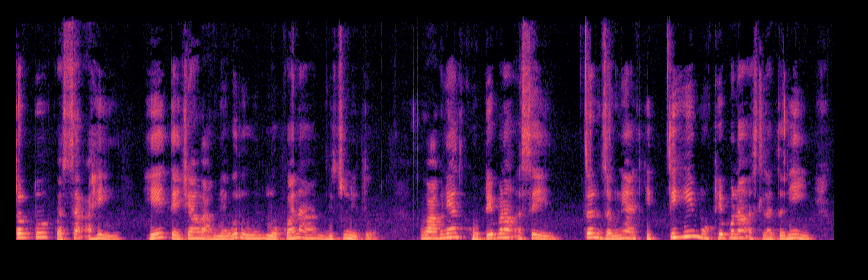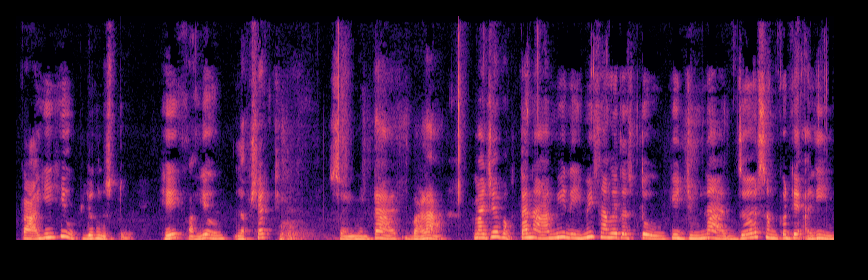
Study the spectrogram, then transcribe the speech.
तर तो कसा आहे? हे त्याच्या वागण्यावरून लोकांना दिसून येतो. वागण्यात खोटेपणा असेल तर जगण्यात कितीही मोठेपणा असला तरी काहीही उपयोग नसतो. हे कायम लक्षात ठेव. स्वामी म्हणतात बाळा माझ्या भक्तांना मी नेहमी सांगत असतो की जीवनात जर संकटे आली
